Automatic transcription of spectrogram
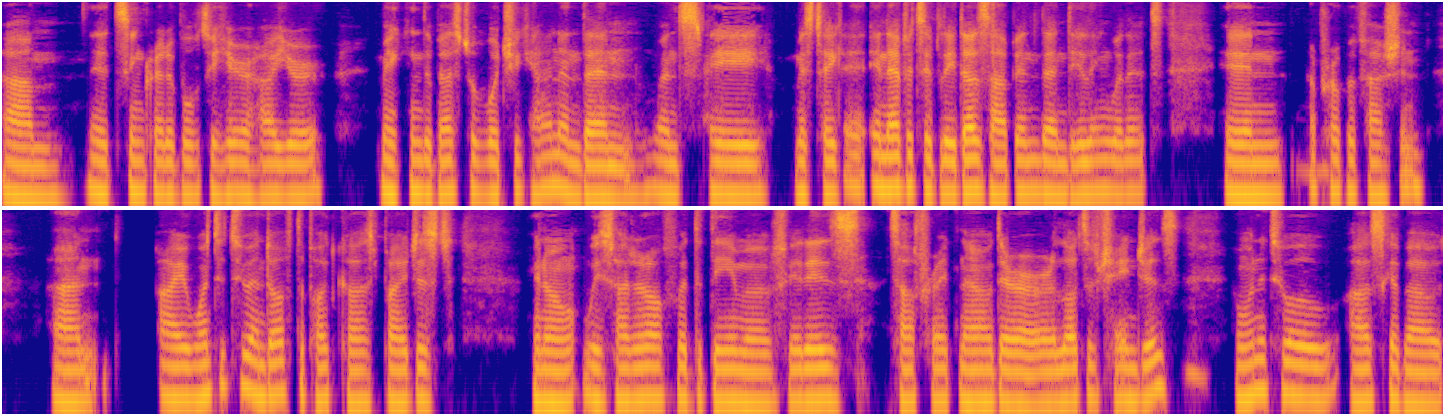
um, it's incredible to hear how you're making the best of what you can, and then once a mistake inevitably does happen, then dealing with it in a proper fashion. And I wanted to end off the podcast by just, you know, we started off with the theme of it is tough right now. There are lots of changes. Mm. I wanted to ask about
